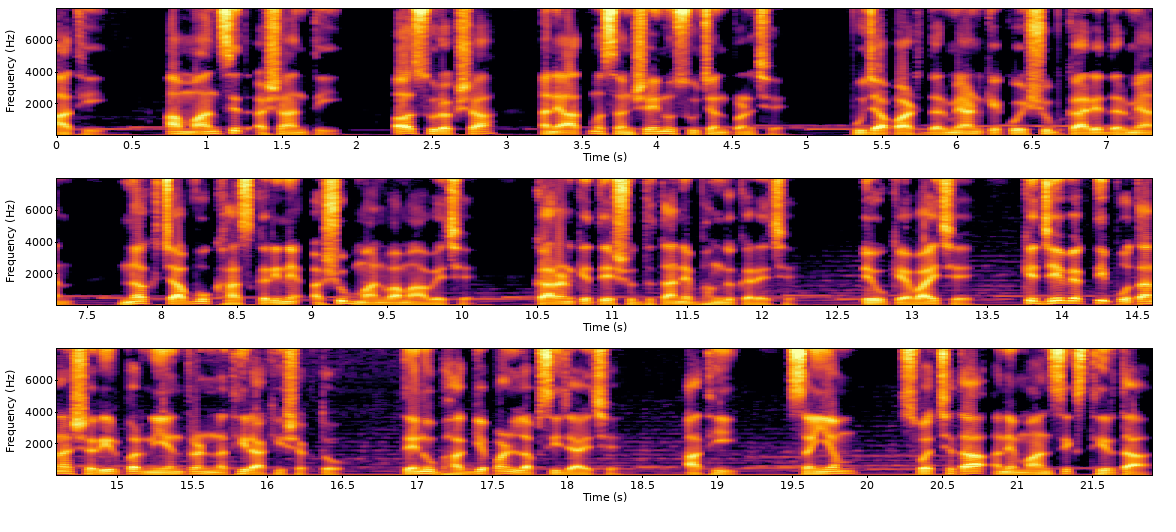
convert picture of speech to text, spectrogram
આથી, આ માનસિક અશાંતિ, અસુરક્ષા અને આત્મસંશયનું સૂચન પણ છે. પૂજાપાઠ દરમિયાન કે કોઈ શુભ કાર્ય દરમિયાન, નખ ચાવવું ખાસ કરીને અશુભ માનવામાં આવે છે, કારણ કે તે શુદ્ધતાને ભંગ કરે છે. એવું કહેવાય છે કે જે વ્યક્તિ પોતાના શરીર પર નિયંત્રણ નથી રાખી શકતો તેનું ભાગ્ય પણ લપસી જાય છે. આથી, સંયમ, સ્વચ્છતા અને માનસિક સ્થિરતા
